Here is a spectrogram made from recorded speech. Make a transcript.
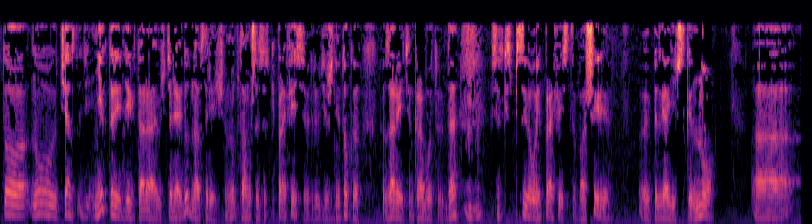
что ну, часто, некоторые директора и учителя идут навстречу, ну, потому что все-таки профессия, люди же не только за рейтинг работают, да, угу. все-таки специфика профессия пошире, Э, педагогической. Но а,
